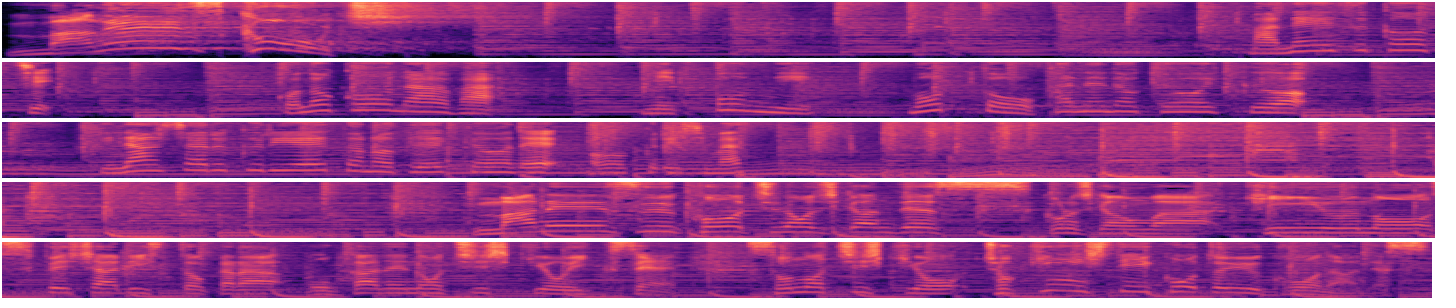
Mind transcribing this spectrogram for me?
マネースコーチ。マネーズコーチ。このコーナーは日本にもっとお金の教育をフィナンシャルクリエイトの提供でお送りします。マネースコーチの時間です。この時間は金融のスペシャリストからお金の知識を育成。その知識を貯金していこうというコーナーです。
